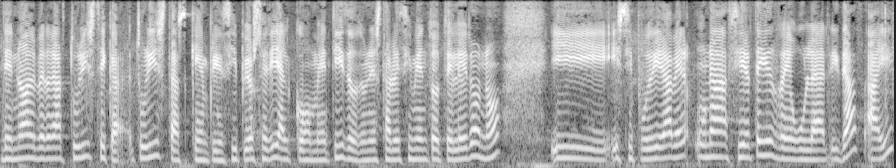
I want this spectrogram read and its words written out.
de no albergar turística, turistas, que en principio sería el cometido de un establecimiento hotelero, ¿no? Y, si pudiera haber una cierta irregularidad ahí,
